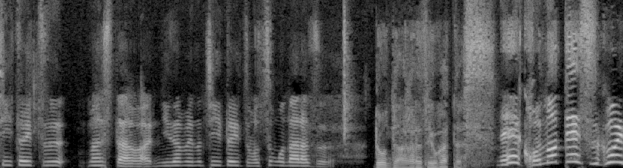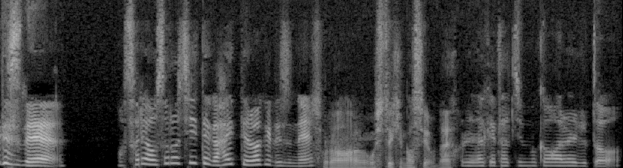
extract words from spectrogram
チートイツマスターは二度目のチートイツもすもならず。ロンで上がれてよかったです。ねえ、この手すごいですね。それは恐ろしい手が入ってるわけですね。そら、押してきますよね。これだけ立ち向かわれると。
